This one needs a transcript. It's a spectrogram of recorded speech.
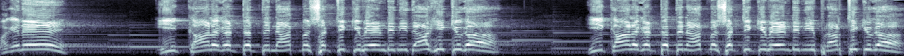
മകനെ ഈ കാലഘട്ടത്തിന് ആത്മശക്തിക്ക് വേണ്ടി നീ ദാഹിക്കുക. ഈ കാലഘട്ടത്തിന് ആത്മശക്തിക്ക് വേണ്ടി നീ പ്രാർത്ഥിക്കുക.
